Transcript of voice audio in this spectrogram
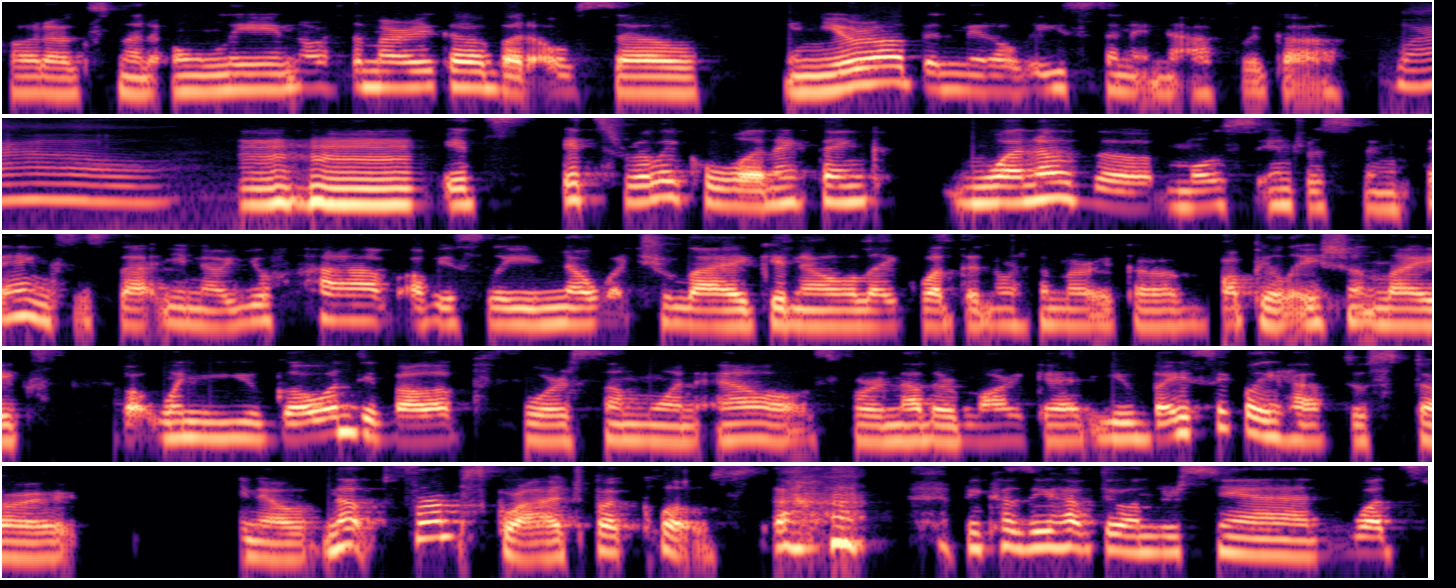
products not only in North America, but also in Europe and Middle East and in Africa. Wow. Mm-hmm. It's, it's really cool. And I think one of the most interesting things is that, you know, you have obviously you know what you like, you know, like what the North America population likes but when you go and develop for someone else, for another market, you basically have to start you know not from scratch but close. Because you have to understand what's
